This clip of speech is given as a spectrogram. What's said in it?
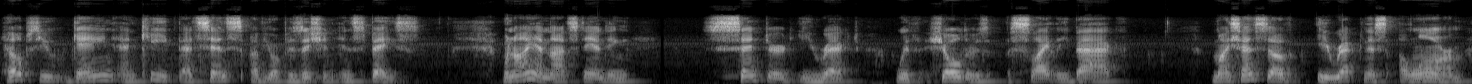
helps you gain and keep that sense of your position in space. When I am not standing centered erect with shoulders slightly back, my sense of erectness alarm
